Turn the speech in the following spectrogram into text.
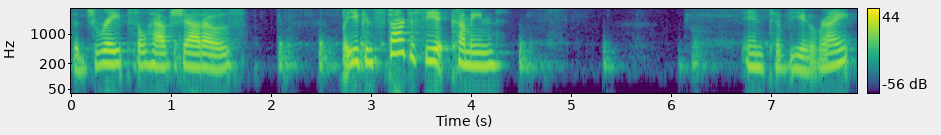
the drapes will have shadows. But you can start to see it coming into view, right?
